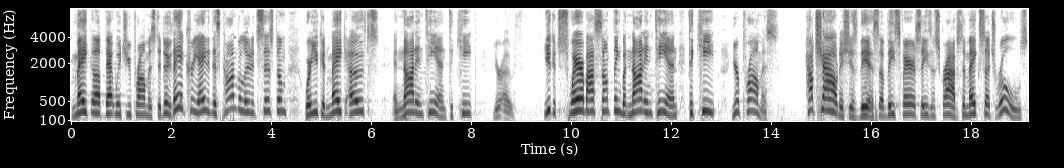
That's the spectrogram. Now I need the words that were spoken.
make up that which you promised to do. They had created this convoluted system where you could make oaths and not intend to keep your oath. You could swear by something but not intend to keep your promise. How childish is this of these Pharisees and scribes to make such rules?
